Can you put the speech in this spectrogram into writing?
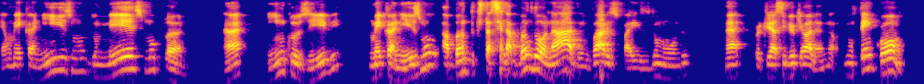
é um mecanismo do mesmo plano. Né? inclusive, um mecanismo que está sendo abandonado em vários países do mundo, né? Porque já se viu que, olha, não, não tem como,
